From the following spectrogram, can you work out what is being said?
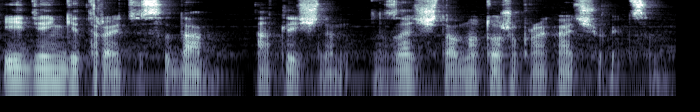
И деньги тратятся, да. Отлично. Значит, оно тоже прокачивается.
